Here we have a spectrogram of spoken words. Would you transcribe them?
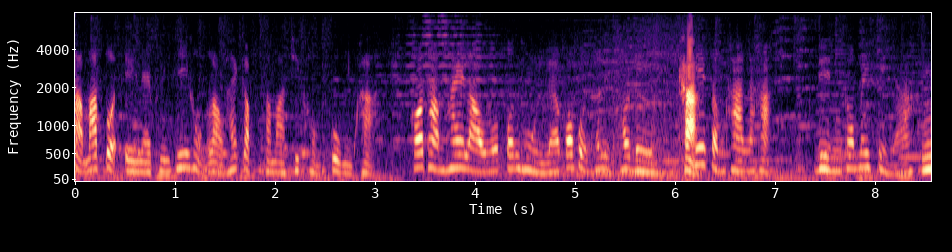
สามารถตรวจเองในพื้นที่ของเราให้กับสมาชิกของกลุ่มค่ะ ก็ทำให้เราลดต้นทุนแล้วก็ผลผลิตเท่าเดิม ค่ะที่สำคัญนะคะดินก็ไม่เสีย อื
